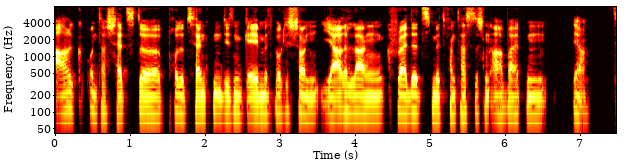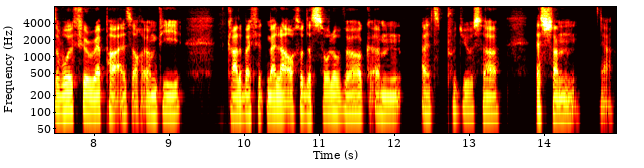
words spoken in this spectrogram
arg unterschätzte Produzenten diesem Game mit wirklich schon jahrelang Credits mit fantastischen Arbeiten. Ja, sowohl für Rapper als auch irgendwie gerade bei Fit Meller auch so das Solo-Work ähm, als Producer ist schon, ja,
